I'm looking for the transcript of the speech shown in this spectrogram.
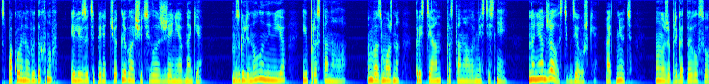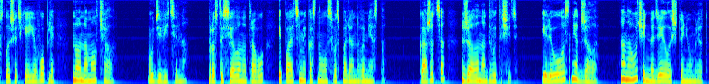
Спокойно выдохнув, Элиза теперь отчетливо ощутила жжение в ноге. Взглянула на нее и простонала. Возможно, Кристиан простонал вместе с ней. Но не от жалости к девушке, отнюдь. Он уже приготовился услышать ее вопли, но она молчала. Удивительно. Просто села на траву и пальцами коснулась воспаленного места. Кажется, жало надо вытащить. Или у вас нет жала? Она очень надеялась, что не умрет.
